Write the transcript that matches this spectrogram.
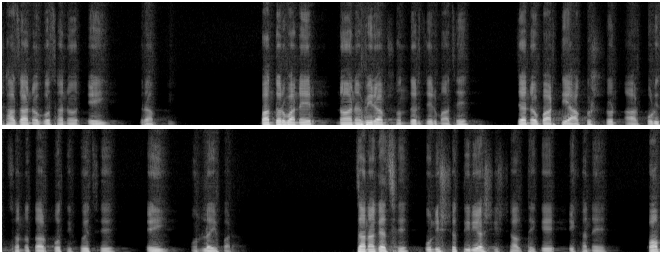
সাজানো গোছানো এই গ্রামটি। বান্দরবানের নয়নাভিরাম সৌন্দর্যের মাঝে যেন বাড়তি আকর্ষণ আর পরিচ্ছন্নতার প্রতীক হয়েছে এই মুনলাইপাড়া। জানা গেছে, উনিশশো তিরাশি সাল থেকে এখানে কম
